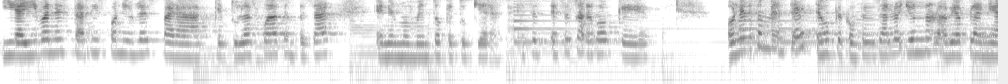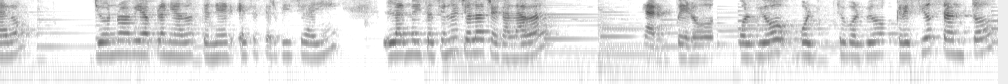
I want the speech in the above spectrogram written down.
Y ahí van a estar disponibles para que tú las puedas empezar en el momento que tú quieras. Eso es, eso es algo que, honestamente, tengo que confesarlo, yo no lo había planeado. Yo no había planeado tener ese servicio ahí. Las meditaciones yo las regalaba, claro. pero volvió, se volvió, creció tanto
